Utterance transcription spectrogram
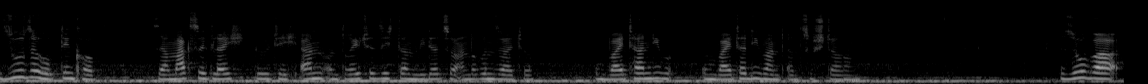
Suse hob den Kopf, sah Maxe gleichgültig an und drehte sich dann wieder zur anderen Seite, um weiter, die, um weiter die Wand anzustarren. So war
